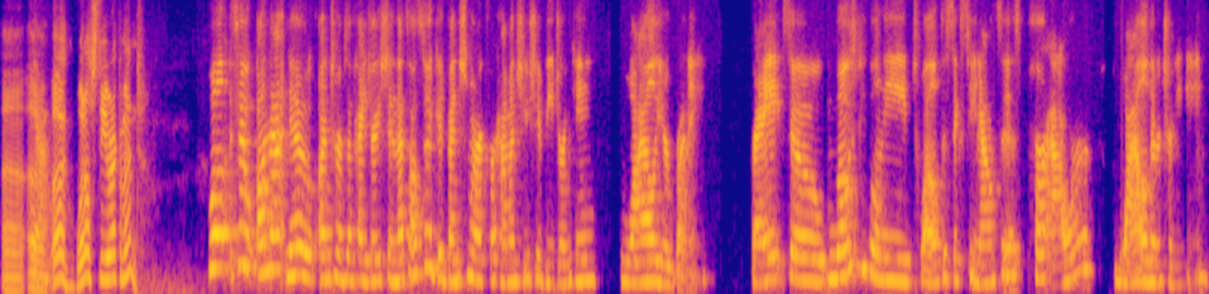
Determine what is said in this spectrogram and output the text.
Uh, um, yeah. uh, what else do you recommend? Well so on that note on terms of hydration that's also a good benchmark for how much you should be drinking while you're running right so most people need 12 to 16 ounces per hour while they're training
